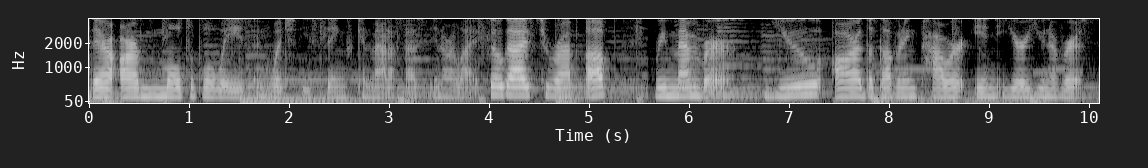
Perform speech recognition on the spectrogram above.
there are multiple ways in which these things can manifest in our life. So, guys, to wrap up, remember you are the governing power in your universe.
